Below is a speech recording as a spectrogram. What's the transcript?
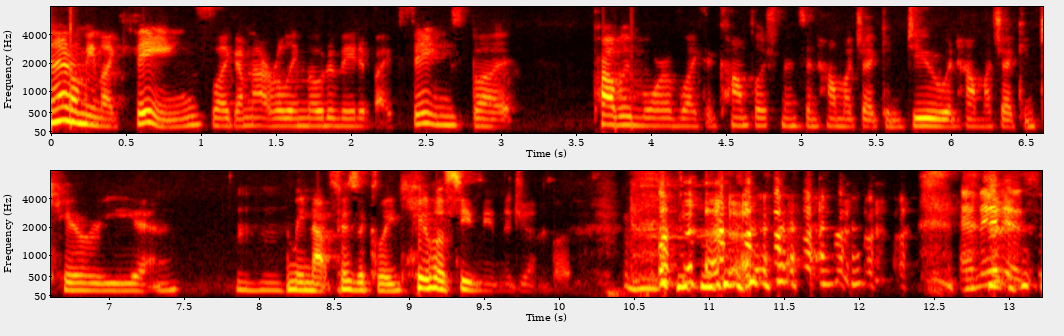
and I don't mean like things, like I'm not really motivated by things, but probably more of like accomplishments and how much I can do and how much I can carry and mm-hmm. I mean not physically. Kayla see me in the gym, but and it is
